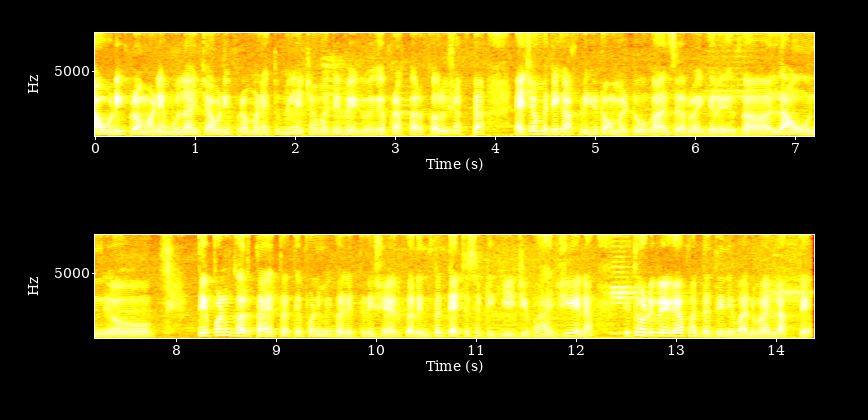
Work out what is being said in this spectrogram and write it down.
आवडीप्रमाणे मुलांच्या आवडीप्रमाणे तुम्ही याच्यामध्ये वेगवेगळे प्रकार करू शकता. याच्यामध्ये काकडी टोमॅटो गाजर वगैरे लावून ते पण करता येतं ते पण मी कधीतरी शेअर करेन. पण त्याच्यासाठी ही जी भाजी आहे ना ती थोडी वेगळ्या पद्धतीने बनवायला लागते.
